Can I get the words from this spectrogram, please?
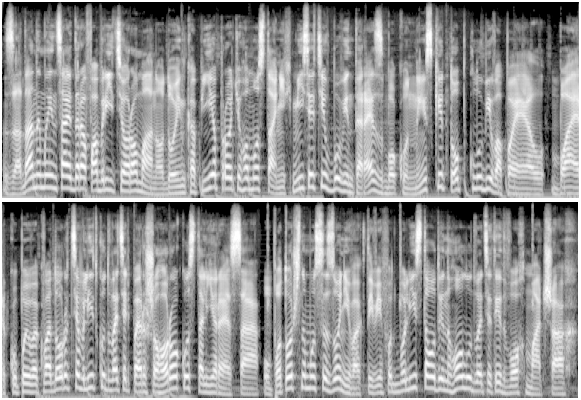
За даними інсайдера Фабріціо Романо, до Інкапіє протягом останніх місяців був інтерес з боку низки топ-клубів АПЛ. Байер купив еквадорця влітку 21-го року з Тальєреса. У поточному сезоні в активі футболіста один гол у 22 матчах.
